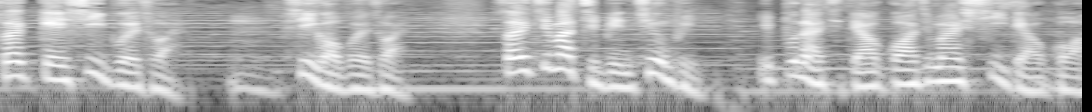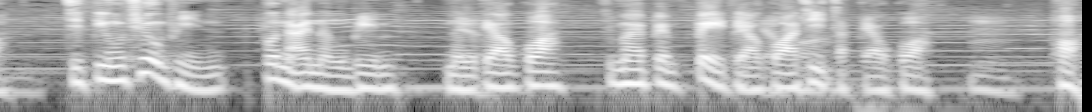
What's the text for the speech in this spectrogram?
所以加四倍出来，嗯，四五倍出来。所以即摆一面唱片，伊本来一条歌，即摆四条歌，一张唱片本来两面两条歌，即摆变八条歌至十条歌。哦，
